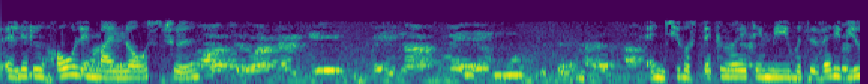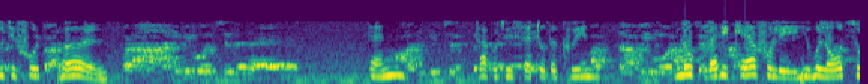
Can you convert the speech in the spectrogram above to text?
a little hole in my nostril and she was decorating me with a very beautiful pearl. Then Thakurji said to the queen, look very carefully, you will also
